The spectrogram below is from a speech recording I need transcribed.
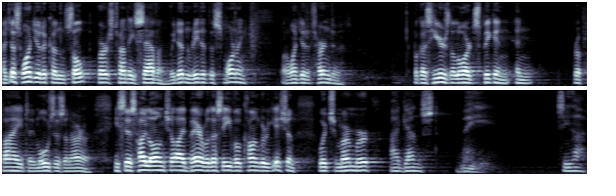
I just want you to consult verse 27. We didn't read it this morning, but I want you to turn to it. Because here's the Lord speaking in reply to Moses and Aaron. He says, How long shall I bear with this evil congregation which murmur against me? See that?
